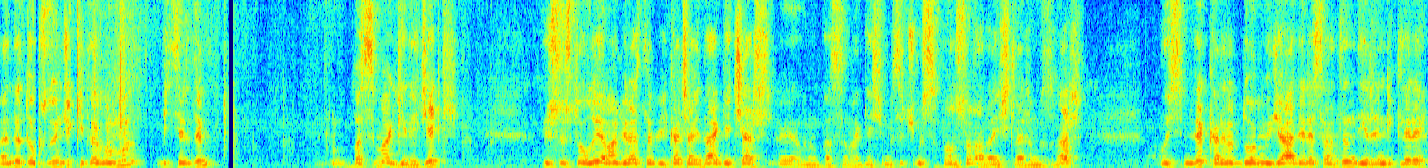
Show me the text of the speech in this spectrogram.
Ben de 9. kitabımı bitirdim. Basıma girecek. Üst üste oluyor ama biraz tabii birkaç ay daha geçer e, onun basıma geçmesi. Çünkü sponsor arayışlarımız var. Bu ismi de Karate Doğu Mücadele Sanatının Derinlikleri.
